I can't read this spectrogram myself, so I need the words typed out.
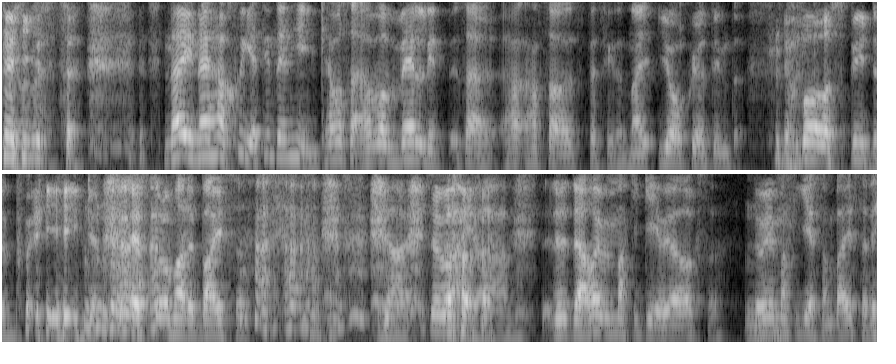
Just det. Nej, nej, han sket inte i en hink. Han var så här, han var väldigt så här, han, han sa specifikt att nej, jag sket inte. Jag bara spydde på, i hinken efter de hade bajsat. Ja, Det var-. Det där har ju med Macke G att göra också. Det var ju Mm. Macke G som bajsade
